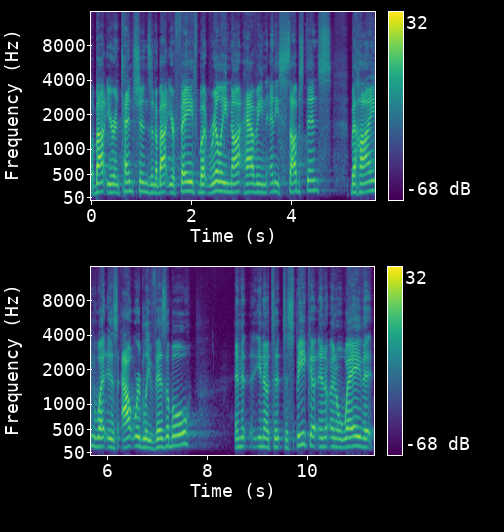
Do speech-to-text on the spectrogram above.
about your intentions and about your faith, but really not having any substance behind what is outwardly visible and you know to, to speak in, in a way that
